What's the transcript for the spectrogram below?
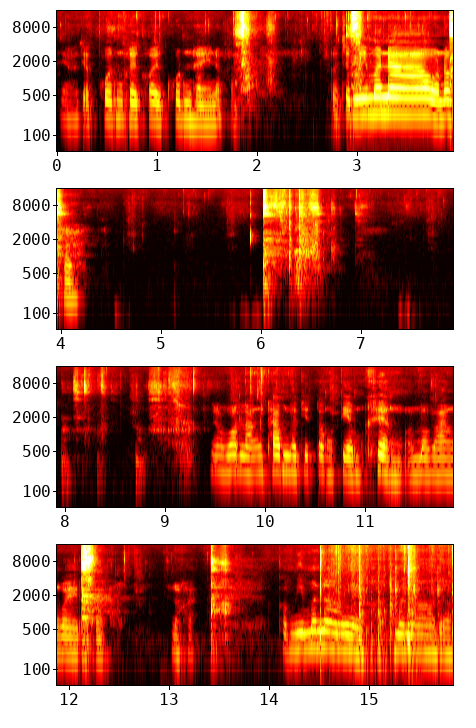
เดี๋ยวจะคนค่อยๆคนให้นะคะ ก็จะมีมะนาวเนาะค่ะแล้ววันหลังทำเราจะต้องเตรียมเครื่องเอามาวางไว้นะคะนะคะ ก็มีมะนาวเนี่ยค่ะมะนาวเดี๋ยว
